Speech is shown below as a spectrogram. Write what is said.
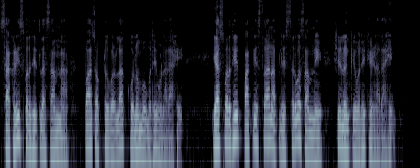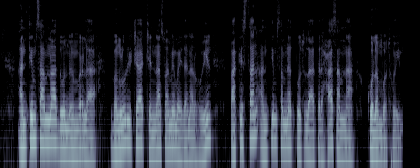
साखळी स्पर्धेतला सामना पाच ऑक्टोबरला कोलंबोमध्ये होणार आहे. या स्पर्धेत पाकिस्तान आपले सर्व सामने श्रीलंकेमध्ये खेळणार आहे. अंतिम सामना दोन नोव्हेंबरला बंगळुरूच्या चिन्नास्वामी मैदानावर होईल. पाकिस्तान अंतिम सामन्यात पोचला तर हा सामना कोलंबोत होईल.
